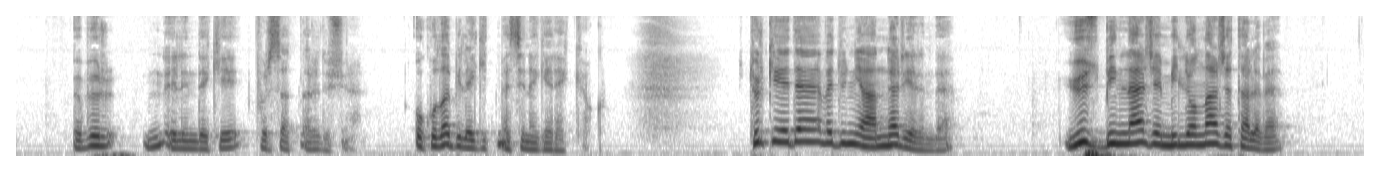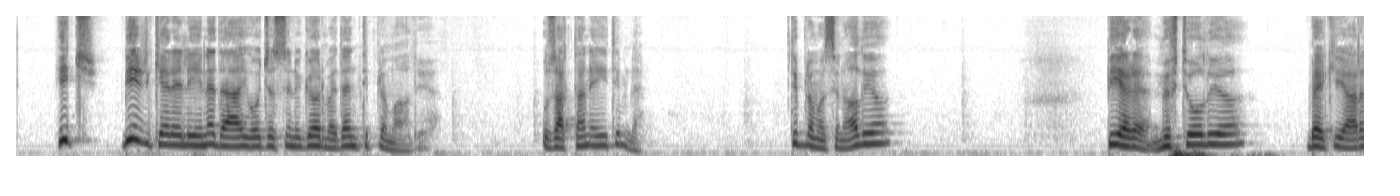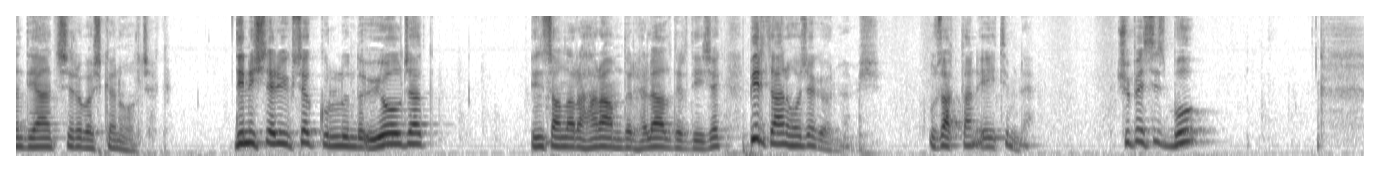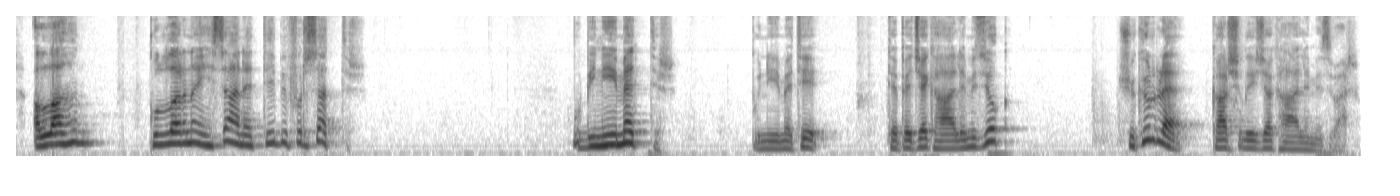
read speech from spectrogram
öbürünün elindeki fırsatları düşünün. Okula bile gitmesine gerek yok. Türkiye'de ve dünyanın her yerinde yüz binlerce, milyonlarca talebe hiç bir kereliğine dahi hocasını görmeden diploma alıyor. Uzaktan eğitimle. Diplomasını alıyor. Bir yere müftü oluyor. Belki yarın Diyanet İşleri Başkanı olacak. Din İşleri Yüksek Kurulu'nda üye olacak. İnsanlara haramdır, helaldir diyecek. Bir tane hoca görmemiş. Uzaktan eğitimle. Şüphesiz bu Allah'ın kullarına ihsan ettiği bir fırsattır. Bu bir nimettir. Bu nimeti tepecek halimiz yok. Şükürle karşılayacak halimiz var.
